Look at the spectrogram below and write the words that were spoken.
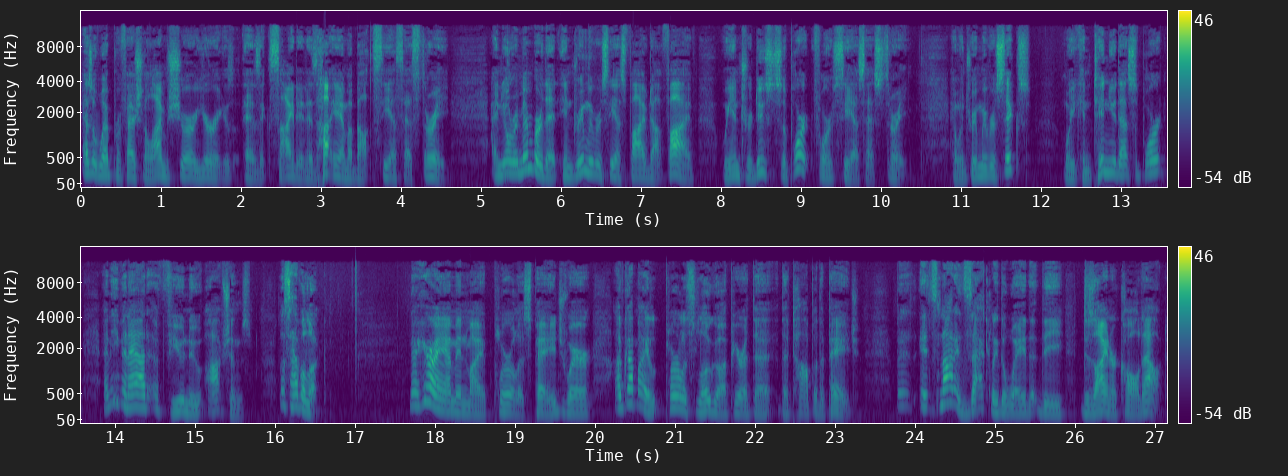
As a web professional, I'm sure you're ex- as excited as I am about CSS3. And you'll remember that in Dreamweaver CS 5.5, we introduced support for CSS3. And with Dreamweaver 6, we continue that support and even add a few new options. Let's have a look. Now here I am in my Pluralist page where I've got my Pluralist logo up here at the, the top of the page. But it's not exactly the way that the designer called out.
